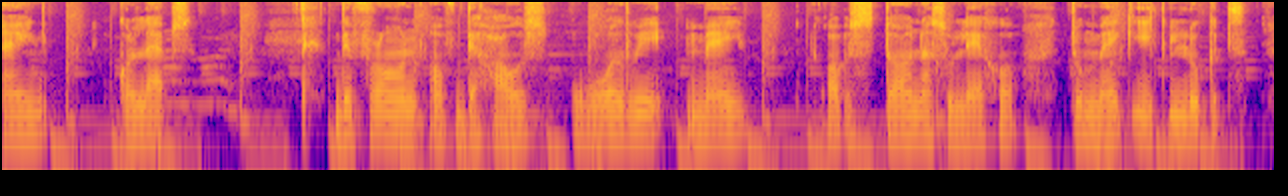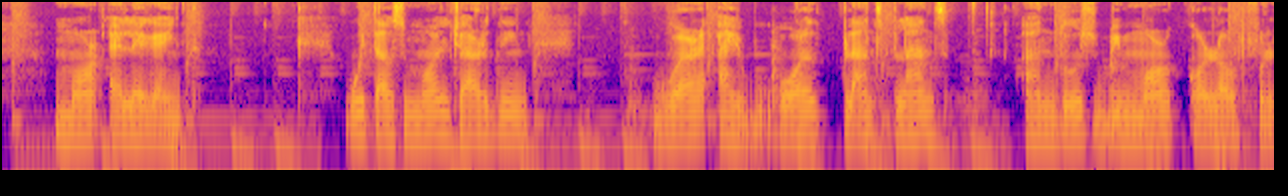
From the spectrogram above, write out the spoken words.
any collapse. The front of the house will be made of stone azulejo to make it look more elegant, with a small garden where I will plant plants and thus be more colorful.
